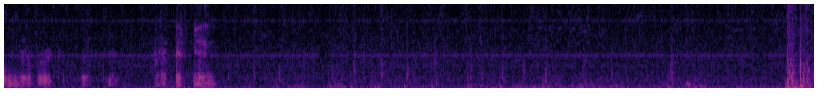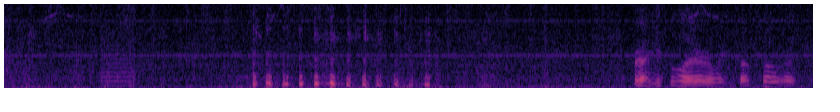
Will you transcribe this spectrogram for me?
I'll never expect it. Bro, he's literally so clueless.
